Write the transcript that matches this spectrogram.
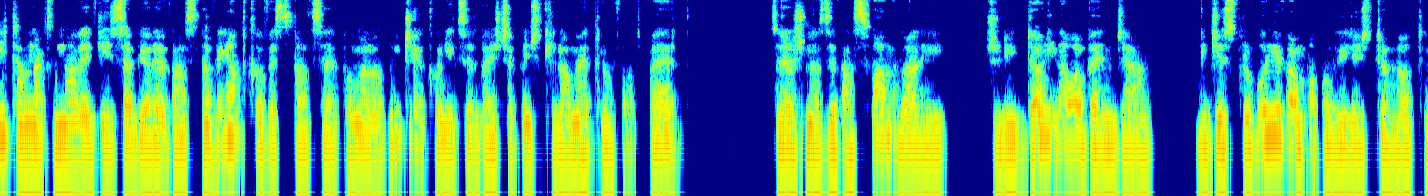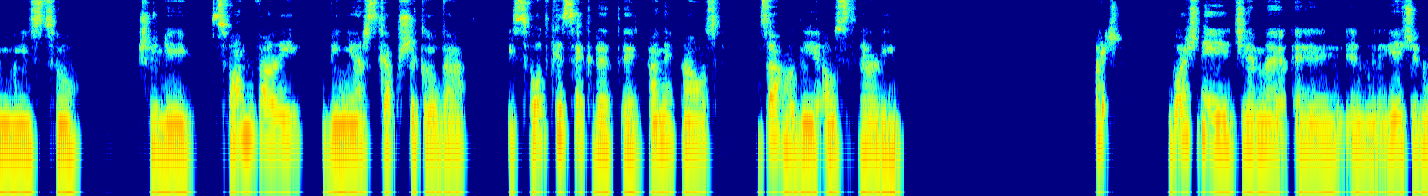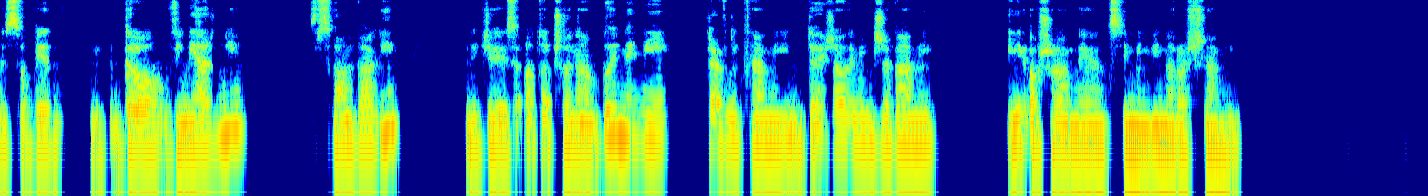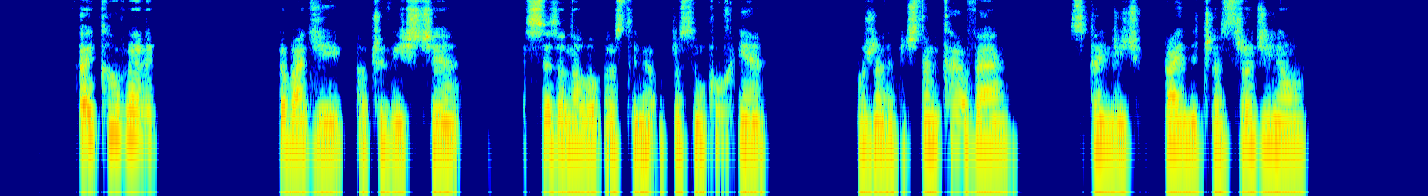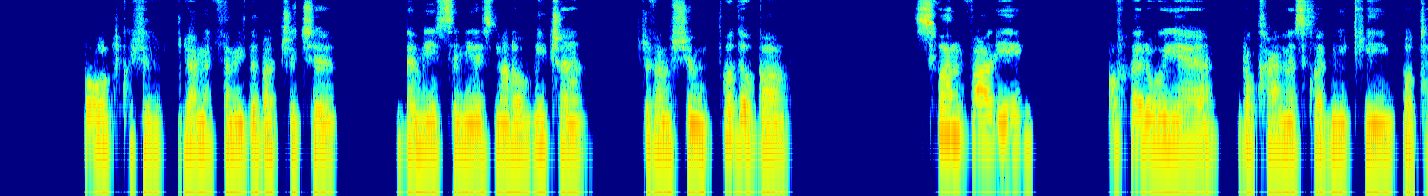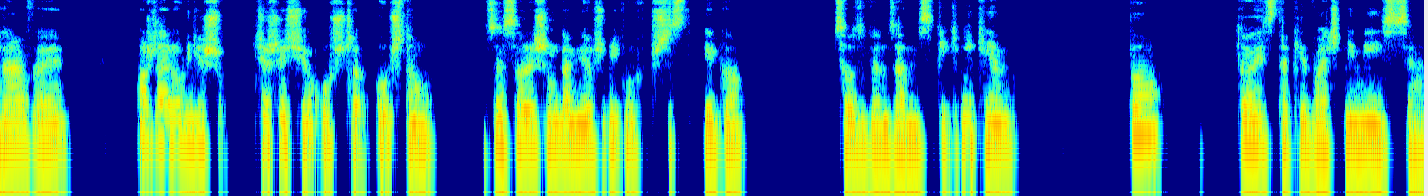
Witam na kanale. Dziś zabiorę Was na wyjątkowy spacer po malowniczej okolicy 25 km od Perth, która się nazywa Swan Valley, czyli Dolina Łabędzia, gdzie spróbuję Wam opowiedzieć trochę o tym miejscu, czyli Swan Valley, winiarska przygoda i słodkie sekrety Honey House w zachodniej Australii. Właśnie jedziemy, y, y, jedziemy sobie do winiarni w Swan Valley, gdzie jest otoczona bujnymi trawnikami, dojrzałymi drzewami i oszałamiającymi winoroślami. Ojkower prowadzi oczywiście sezonowo prostą, prostą kuchnię. Można wypić tam kawę, spędzić fajny czas z rodziną. Powolutku się zbliżamy, sami zobaczycie, to miejsce nie jest malownicze, że Wam się podoba. Swan Valley oferuje lokalne składniki, potrawy. Można również cieszyć się ucztą sensoryczną dla miłośników wszystkiego, co związane z piknikiem, bo to jest takie właśnie miejsce.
